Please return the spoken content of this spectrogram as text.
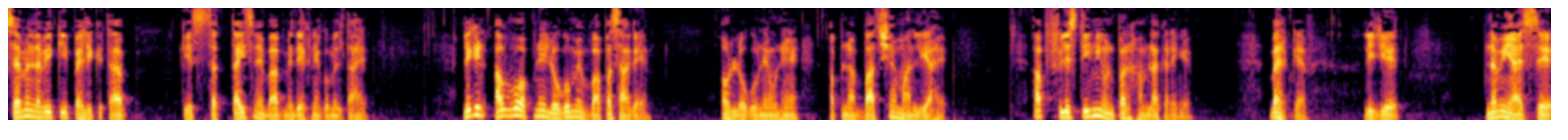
سیمل نبی کی پہلی کتاب کے ستائیسویں باب میں دیکھنے کو ملتا ہے۔ لیکن اب وہ اپنے لوگوں میں واپس آ گئے اور لوگوں نے انہیں اپنا بادشاہ مان لیا ہے۔ اب فلسطینی ان پر حملہ کریں گے۔ بہرکیف لیجیے نویں آیت سے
